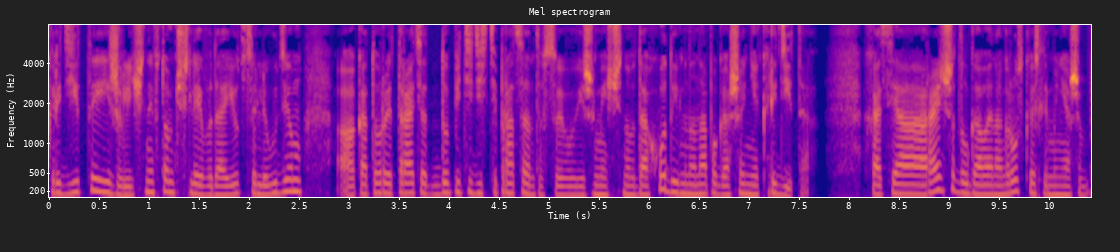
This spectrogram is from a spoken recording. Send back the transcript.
кредиты и жилищные в том числе выдаются людям, которые тратят до 50% своего ежемесячного дохода именно на погашение кредита. Хотя раньше долговая нагрузка, если, мы не ошиб...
